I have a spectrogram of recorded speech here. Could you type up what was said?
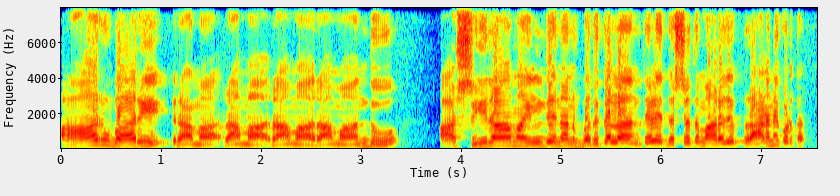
ಆರು ಬಾರಿ ರಾಮ ರಾಮ ರಾಮ ರಾಮ ಅಂದು ಆ ಶ್ರೀರಾಮ ಇಲ್ಲದೆ ನಾನು ಬದುಕಲ್ಲ ಅಂತೇಳಿ ದಶರಥ ಮಹಾರಾಜ ಪ್ರಾಣನೇ ಕೊಡ್ತಾರೆ.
